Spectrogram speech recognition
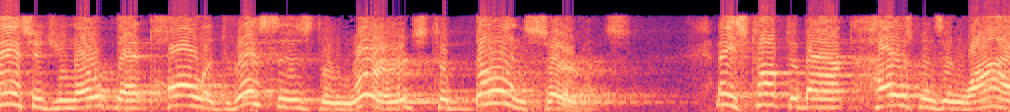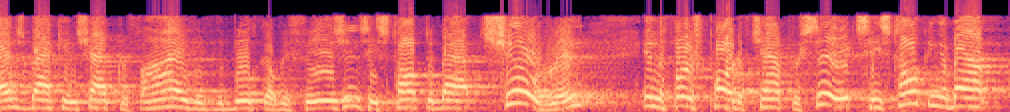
passage, you note that Paul addresses the words to bond servants. Now he's talked about husbands and wives back in chapter 5 of the book of Ephesians. He's talked about children in the first part of chapter 6. He's talking about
